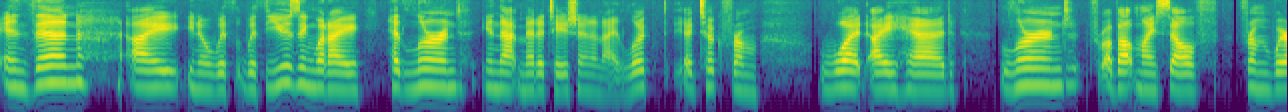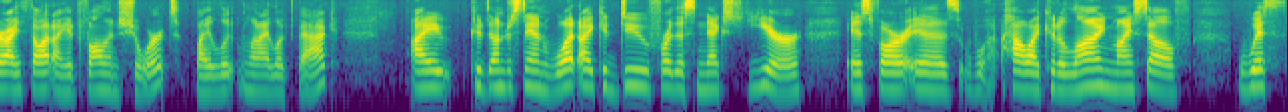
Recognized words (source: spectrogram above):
and then I, you know, with with using what I had learned in that meditation and I looked I took from what I had learned about myself from where I thought I had fallen short by lo- when I looked back. I could understand what I could do for this next year as far as how I could align myself with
